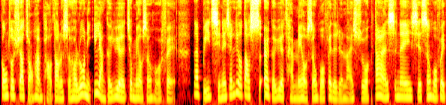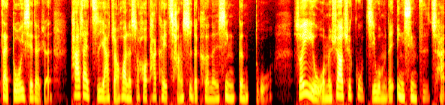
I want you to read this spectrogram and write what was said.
工作需要转换跑道的时候，如果你一两个月就没有生活费，那比起那些六到十二个月才没有生活费的人来说，当然是那一些生活费再多一些的人，他在职涯转换的时候，他可以尝试的可能性更多。所以我们需要去顾及我们的硬性资产。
